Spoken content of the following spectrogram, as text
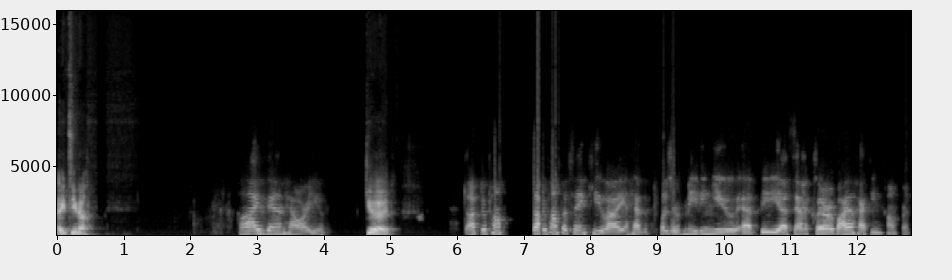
Hey, Tina. Hi, Ben. How are you? Good. Dr. Pompa, Dr. Pompa, thank you. I had the pleasure of meeting you at the uh, Santa Clara Biohacking Conference.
